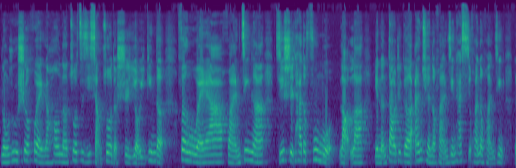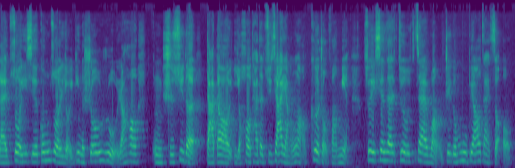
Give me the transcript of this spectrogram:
融入社会，然后呢，做自己想做的事，有一定的氛围啊、环境啊，即使他的父母老了，也能到这个安全的环境，他喜欢的环境来做一些工作，有一定的收入，然后嗯，持续的达到以后他的居家养老各种方面，所以现在就在往这个目标在走。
